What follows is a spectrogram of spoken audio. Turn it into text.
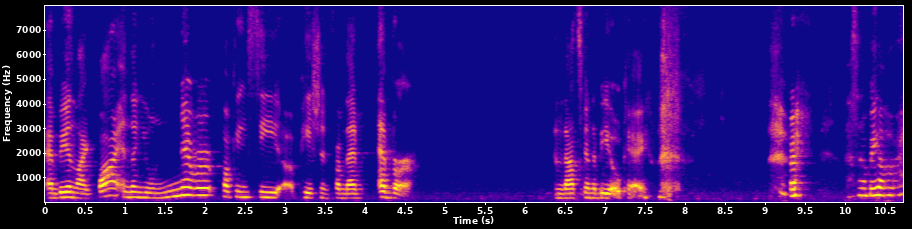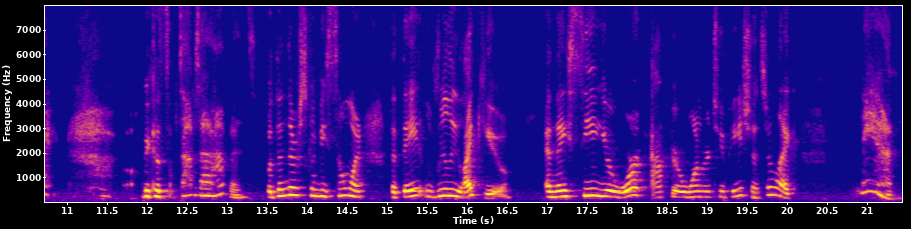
and being like bye and then you'll never fucking see a patient from them ever and that's going to be okay. right? That's going to be all right. Because sometimes that happens. But then there's going to be someone that they really like you and they see your work after one or two patients. They're like, man,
